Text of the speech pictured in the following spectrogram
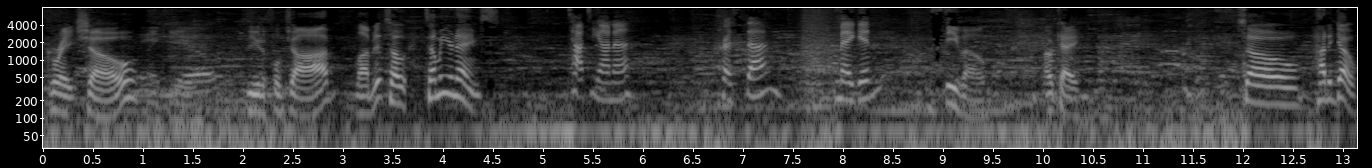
great show. Thank you. Beautiful job. Loved it. So tell me your names. Tatiana, Krista, Megan. Stevo. Okay. So how'd it go?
